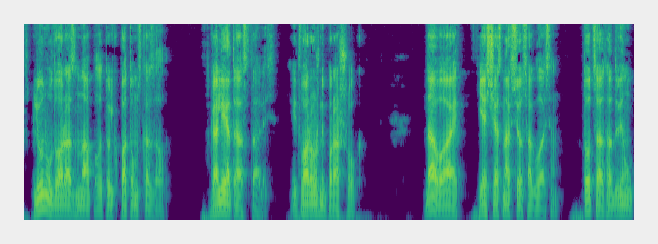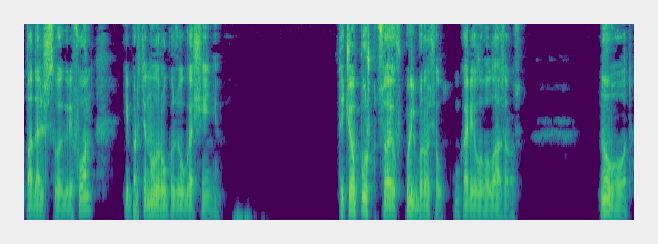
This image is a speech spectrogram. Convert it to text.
Сплюнул два раза на пол и только потом сказал. «Галеты остались. И творожный порошок». «Давай, я сейчас на все согласен. Тот отодвинул подальше свой грифон и протянул руку за угощение. «Ты чё пушку свою в пыль бросил?» — укорил его Лазарус. «Ну вот.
